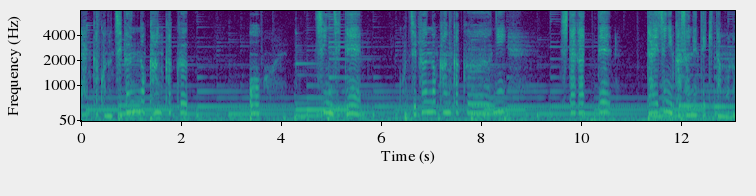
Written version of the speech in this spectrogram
なんかこの自分の感覚を信じてこう自分の感覚に従って大事に重ねてきたもの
